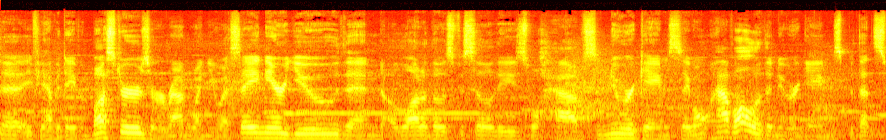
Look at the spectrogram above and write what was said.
uh, if you have a Dave and Buster's or Round One USA near you, then a lot of those facilities will have some newer games. They won't have all of the newer games, but that's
